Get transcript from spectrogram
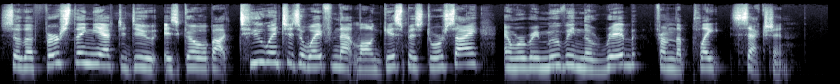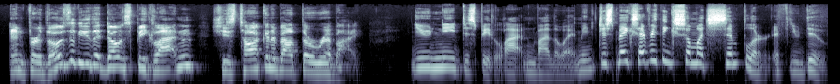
So the first thing you have to do is go about two inches away from that longissimus dorsi, and we're removing the rib from the plate section. And for those of you that don't speak Latin, she's talking about the ribeye. You need to speak Latin, by the way. I mean, it just makes everything so much simpler if you do.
